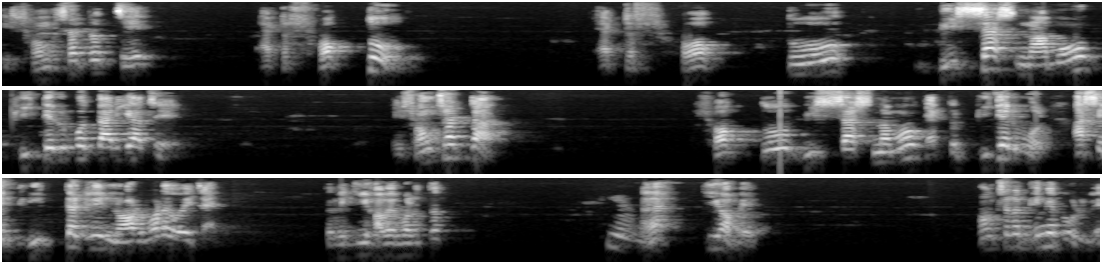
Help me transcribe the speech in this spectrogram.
এই সংসারটা হচ্ছে একটা শক্ত একটা শক্ত বিশ্বাস নামক ভিতের উপর দাঁড়িয়ে আছে। এই সংসারটা শক্ত বিশ্বাস নামক একটা ভিতের উপর। আর সে ভিতটা যদি নড়বড়ে হয়ে যায় তাহলে কি হবে বলো তো কি হবে? হ্যাঁ কি হবে? সংসারটা ভেঙে পড়বে।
